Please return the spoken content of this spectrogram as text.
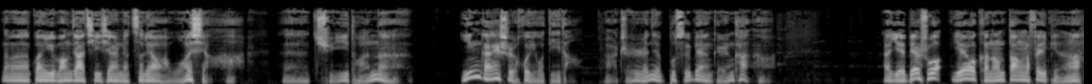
那么，关于王家琦先生的资料啊，我想啊，呃，曲艺团呢，应该是会有抵挡啊，只是人家不随便给人看啊。啊，也别说，也有可能当了废品啊，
